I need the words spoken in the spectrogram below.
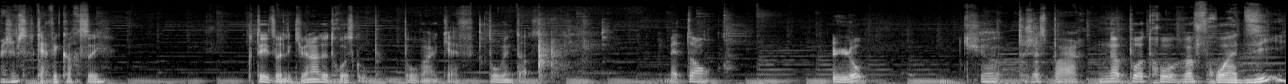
j'aime ça le café corsé. Écoutez, ça l'équivalent de 3 scoops pour un café, pour une tasse. Mettons l'eau, que j'espère n'a pas trop refroidi.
